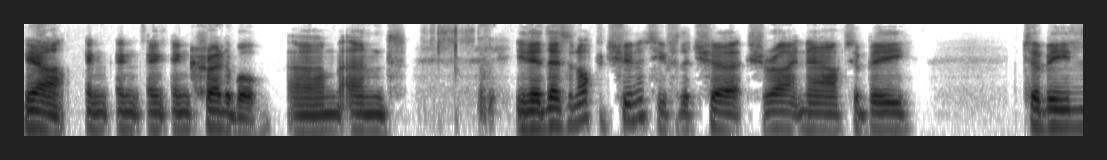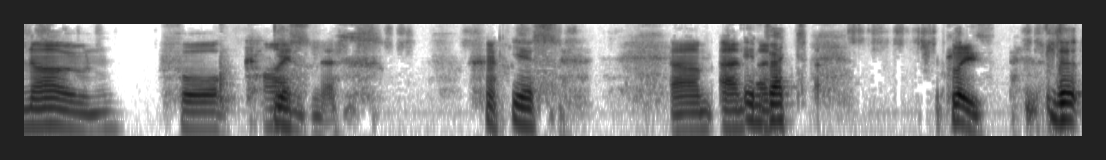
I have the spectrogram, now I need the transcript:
Yeah, in, in, in, incredible. Um, and you know, there's an opportunity for the church right now to be to be known for kindness. Yes. yes. Um, and in and, fact, please, the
